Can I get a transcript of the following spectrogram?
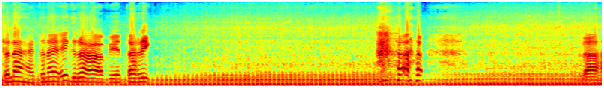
Ito na, ito na. Eh, grabe tarik. La.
